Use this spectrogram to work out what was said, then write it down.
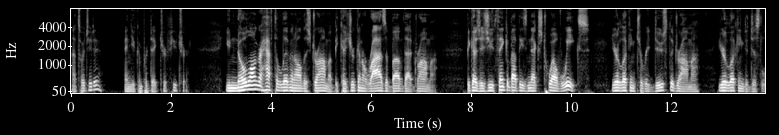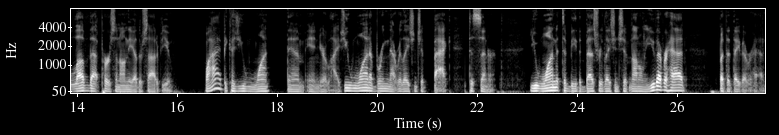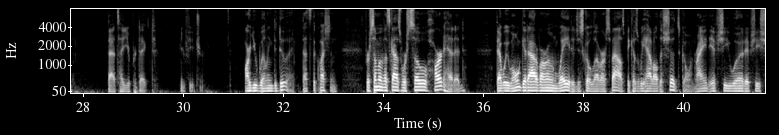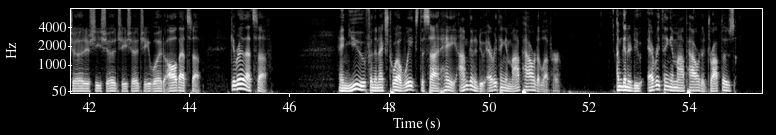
That's what you do. And you can predict your future. You no longer have to live in all this drama because you're going to rise above that drama. Because as you think about these next 12 weeks, you're looking to reduce the drama. You're looking to just love that person on the other side of you. Why? Because you want them in your lives. You want to bring that relationship back to center. You want it to be the best relationship not only you've ever had, but that they've ever had. That's how you predict your future. Are you willing to do it? That's the question. For some of us guys, we're so hard headed that we won't get out of our own way to just go love our spouse because we have all the shoulds going, right? If she would, if she should, if she should, she should, she would, all that stuff. Get rid of that stuff. And you, for the next 12 weeks, decide, hey, I'm going to do everything in my power to love her. I'm going to do everything in my power to drop those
